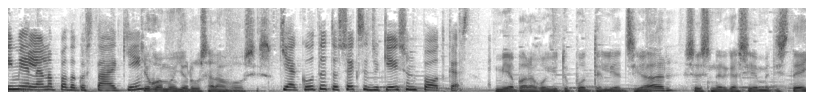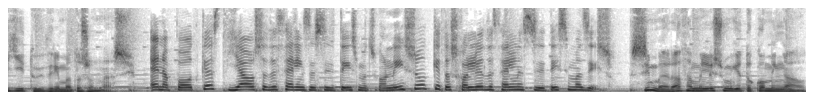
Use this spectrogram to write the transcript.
Είμαι η Ελένα Παπαδοκοστάκη Και εγώ είμαι ο Γιώργος Αραβώσης. και ακούτε το Sex Education Podcast. Μια παραγωγή του pod.gr σε συνεργασία με τη Στέγη του Ιδρύματος Ωνάση. Ένα podcast για όσο δεν θέλεις να συζητήσεις με τους γονείς σου και το σχολείο δεν θέλει να συζητήσει μαζί σου. Σήμερα θα μιλήσουμε για το coming out.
